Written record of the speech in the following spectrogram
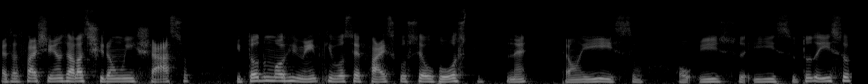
Essas faixinhas, elas tiram o inchaço e todo o movimento que você faz com o seu rosto, né? Então, isso, ou isso, isso, tudo isso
